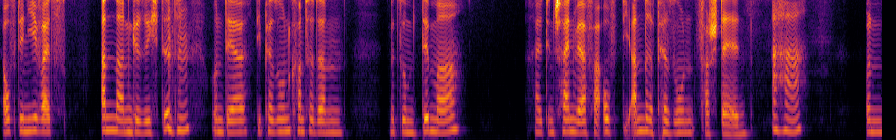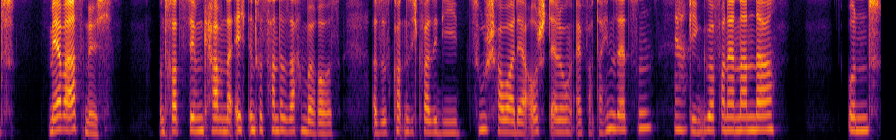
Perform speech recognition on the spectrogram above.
auf den jeweils anderen gerichtet. Mhm. Und der, die Person konnte dann mit so einem Dimmer halt den Scheinwerfer auf die andere Person verstellen. Aha. Und mehr war es nicht. Und trotzdem kamen da echt interessante Sachen bei raus. Also es konnten sich quasi die Zuschauer der Ausstellung einfach da hinsetzen, ja. gegenüber voneinander und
